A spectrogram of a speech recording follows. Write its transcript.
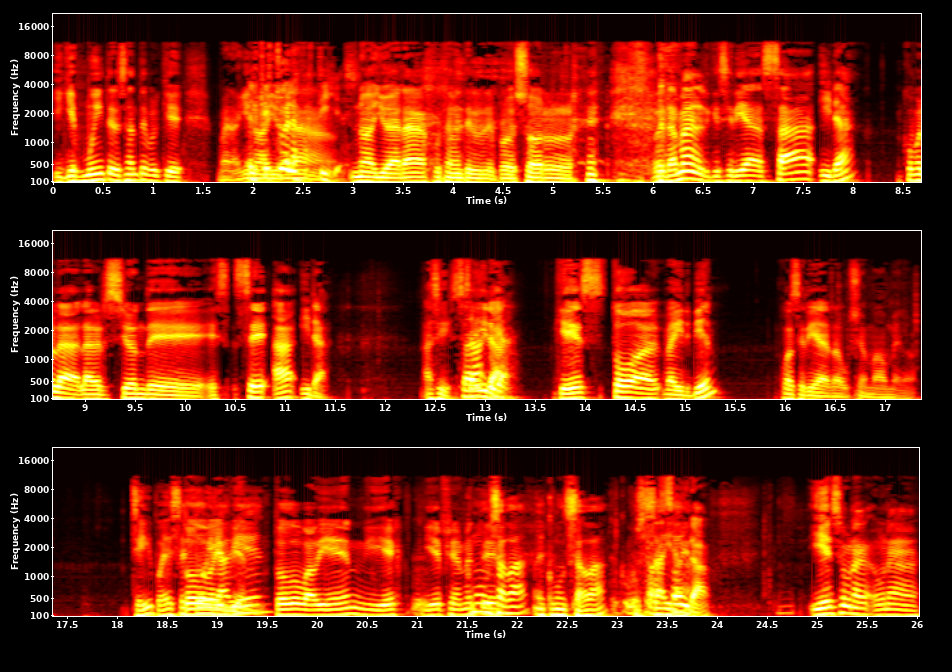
Y que es muy interesante porque, bueno, aquí El nos Cristo de las ayudará, nos ayudará justamente el, profesor Retamal, que sería Sa Irá, como la, la versión de es C A Irá. Así, Sa Sa Irá. que es todo va a ir bien. ¿Cuál sería la traducción más o menos? Sí, puede ser Todo todo, irá ir bien. bien. Todo va bien y es, y es finalmente... Como un sabá, es como un sabá. Como un sa- zairá. Zairá. Y es una, una,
